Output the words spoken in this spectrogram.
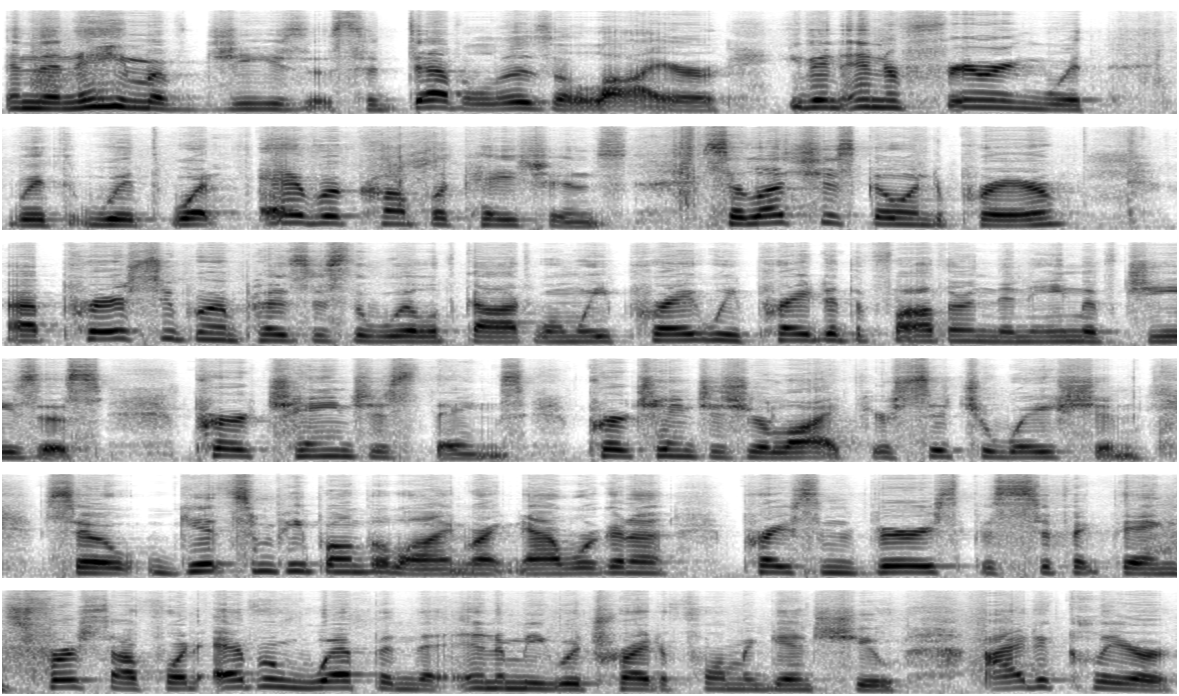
in the name of Jesus. The devil is a liar, even interfering with, with, with whatever complications. So let's just go into prayer. Uh, prayer superimposes the will of God. When we pray, we pray to the Father in the name of Jesus. Prayer changes things. Prayer changes your life, your situation. So get some people on the line right now. We're going to pray some very specific things. First off, whatever weapon the enemy would try to form against you, I declare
